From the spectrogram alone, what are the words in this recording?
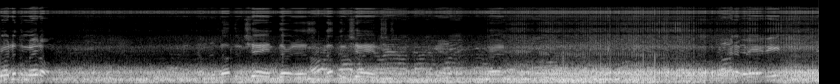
Go to the middle. Nothing changed. There it is. Nothing changed. All right. Got it, baby.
